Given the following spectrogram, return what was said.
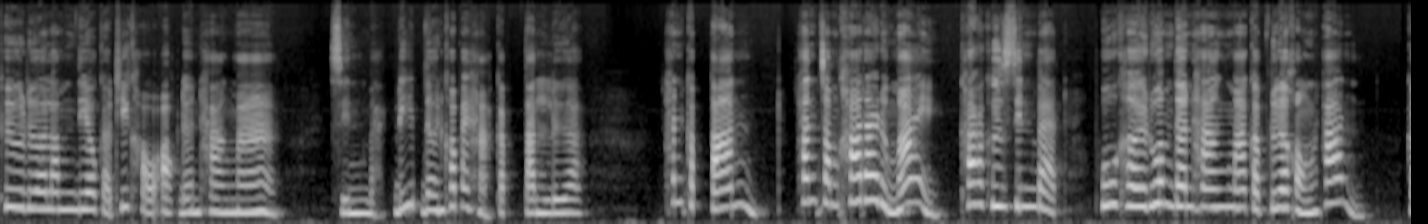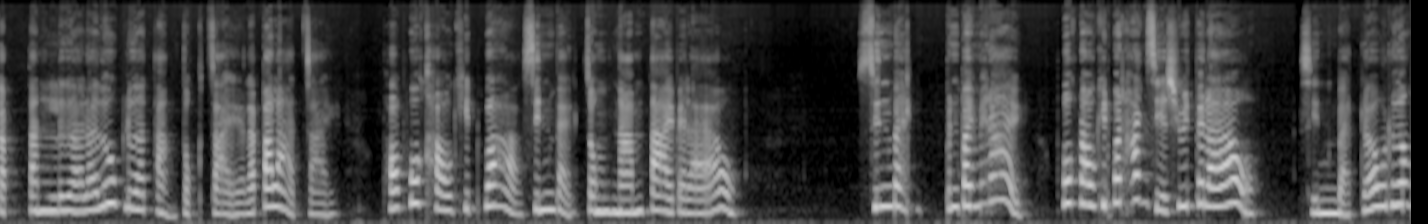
คือเรือลำเดียวกับที่เขาออกเดินทางมา ซินแบกรีบเดินเข้าไปหากัปตันเรือ ท่านกัปตัน ท่านจำข้าได้หรือไม่ข้าคือซินแบดผู้เคยร่วมเดินทางมากับเรือของท่าน กัปตันเรือและลูกเรือต่างตกใจและประหลาดใจ เพราะพวกเขาคิดว่าซินแบกจมน้ำตายไปแล้ว ซินแบดเป็นไปไม่ได้ พวกเราคิดว่าท่านเสียชีวิตไปแล้ว ซินแบดเล่าเรื่อง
